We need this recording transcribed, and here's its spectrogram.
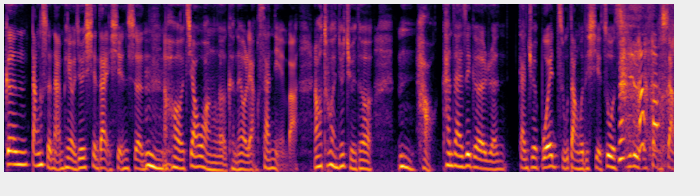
跟当时的男朋友就是现在先生，嗯、然后交往了可能有两三年吧，然后突然就觉得，嗯，好，看在这个人感觉不会阻挡我的写作之路的份上，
